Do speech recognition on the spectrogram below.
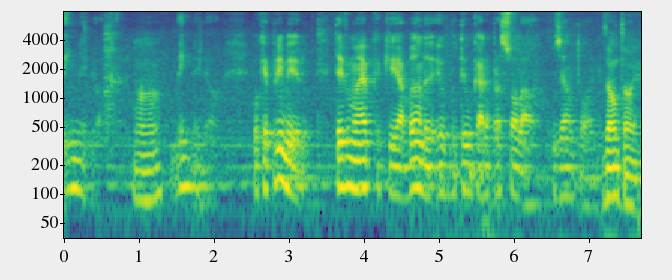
bem melhor, cara. Aham. Bem melhor. Porque, primeiro, teve uma época que a banda, eu botei um cara para solar, o Zé Antônio. Zé Antônio.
